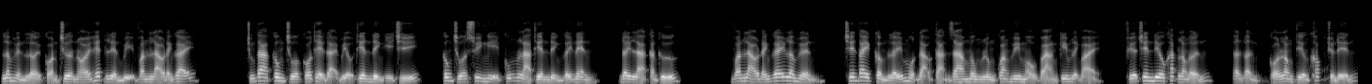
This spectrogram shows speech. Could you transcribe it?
lâm huyền lời còn chưa nói hết liền bị văn lao đánh gãy. Chúng ta công chúa có thể đại biểu thiên đình ý chí, công chúa suy nghĩ cũng là thiên đình gây nên, đây là căn cứ. Văn lao đánh gãy lâm huyền, trên tay cầm lấy một đạo tản ra mông lung quang huy màu vàng kim lệnh bài, phía trên điêu khắc long ấn, ẩn ẩn có long tiếng khóc chuyển đến.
